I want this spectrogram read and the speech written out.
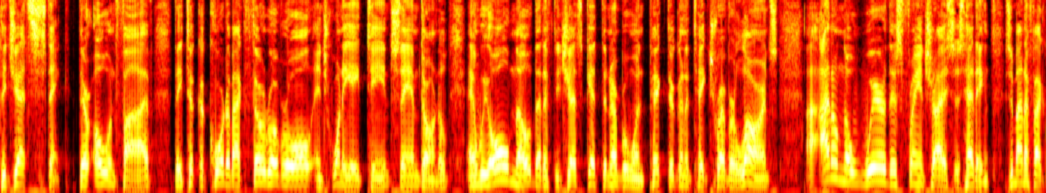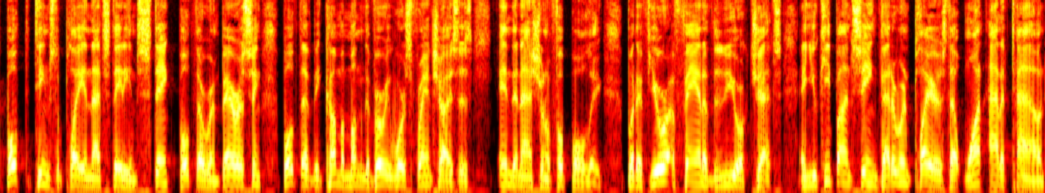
The Jets stink. They're 0 5. They took a quarterback third overall in 2018, Sam Darnold, and we all know that if the Jets get the number one pick, they're going to take Trevor Lawrence. I don't know where this franchise is As a matter of fact, both the teams to play in that stadium stink. Both are embarrassing. Both have become among the very worst franchises in the National Football League. But if you're a fan of the New York Jets and you keep on seeing veteran players that want out of town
